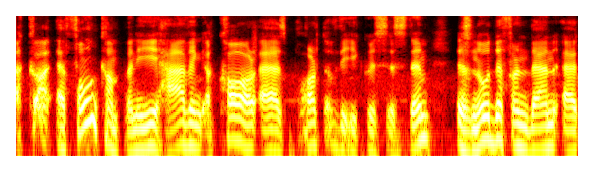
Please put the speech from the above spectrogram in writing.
a, a phone company having a car as part of the ecosystem is no different than a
